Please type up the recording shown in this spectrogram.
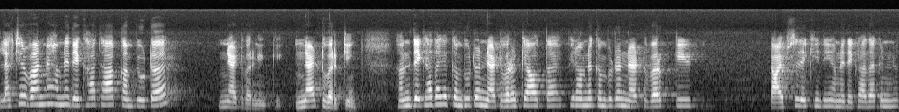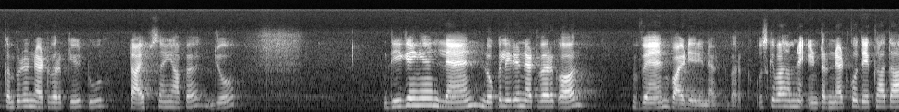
लेक्चर वन में हमने देखा था कंप्यूटर नेटवर्किंग की नेटवर्किंग हमने देखा था कि कंप्यूटर नेटवर्क क्या होता है, फिर हमने कंप्यूटर नेटवर्क की टाइप्स देखी थी, हमने देखा था कि कंप्यूटर नेटवर्क की टू टाइप्स हैं यहाँ पर, जो दी गई हैं लैन लोकल एरिया नेटवर्क और वैन वाइड एरिया नेटवर्क उसके बाद हमने इंटरनेट को देखा था।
